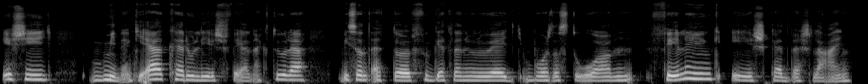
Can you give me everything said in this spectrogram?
és így mindenki elkerüli és félnek tőle, viszont ettől függetlenül ő egy borzasztóan félénk és kedves lány.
